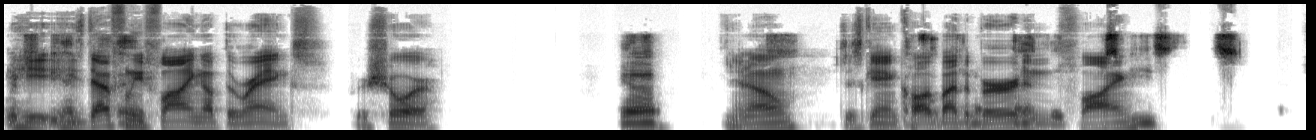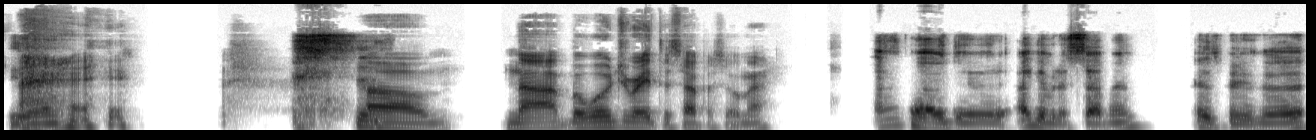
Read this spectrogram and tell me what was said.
he he's definitely flying up the ranks for sure. yeah. You know, just getting caught by the bird and flying. Yeah. um, nah, but what would you rate this episode, man? I probably give it. I give it a seven. It was pretty good.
